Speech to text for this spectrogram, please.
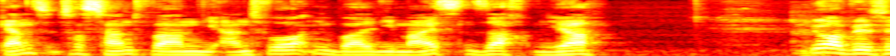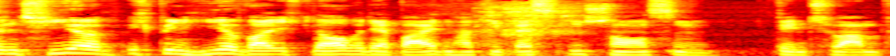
ganz interessant waren die Antworten, weil die meisten sagten, ja, ja, wir sind hier, ich bin hier, weil ich glaube, der Biden hat die besten Chancen, den Trump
